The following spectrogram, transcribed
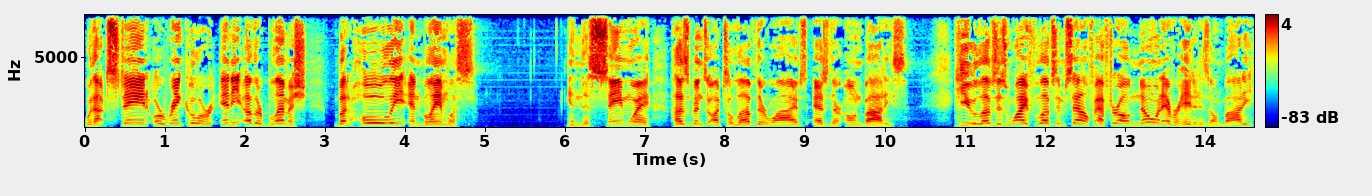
without stain or wrinkle or any other blemish, but holy and blameless. In this same way, husbands ought to love their wives as their own bodies. He who loves his wife loves himself. After all, no one ever hated his own body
